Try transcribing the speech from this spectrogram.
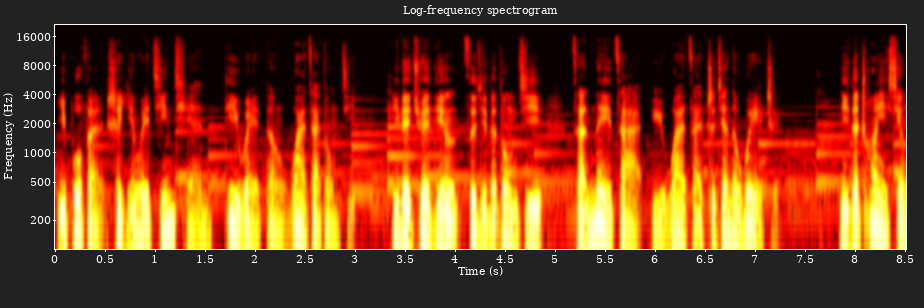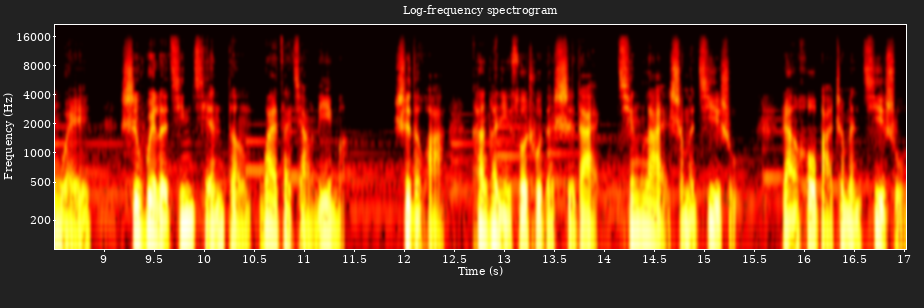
一部分是因为金钱、地位等外在动机。你得确定自己的动机在内在与外在之间的位置。你的创意行为是为了金钱等外在奖励吗？是的话，看看你所处的时代青睐什么技术，然后把这门技术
